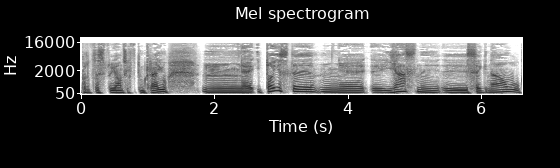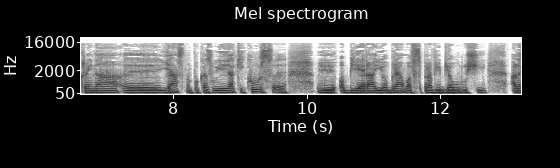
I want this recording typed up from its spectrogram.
protestujących w tym kraju. I to jest jasny sygnał. Ukraina y, jasno pokazuje, jaki kurs y, obiera i obrała w sprawie Białorusi, ale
